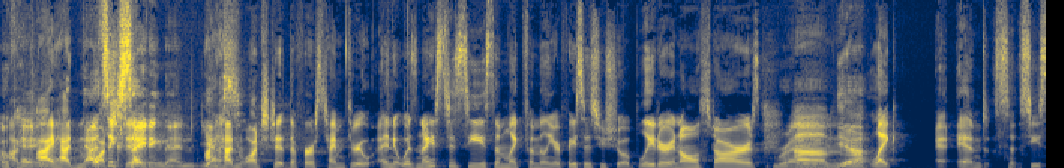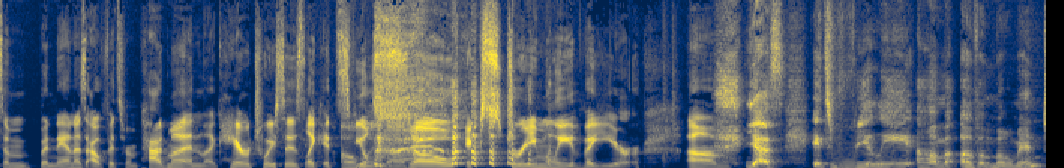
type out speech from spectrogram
okay, I, I hadn't. That's exciting. It. Then yes. I hadn't watched it the first time through, and it was nice to see some like familiar faces who show up later in All Stars. Right. Um, yeah. Like and see some bananas outfits from Padma and like hair choices. Like it oh feels so extremely the year. Um, yes, it's really um, of a moment.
